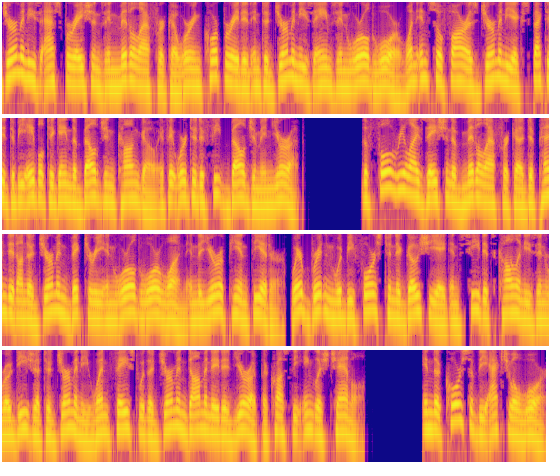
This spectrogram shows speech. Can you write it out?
Germany's aspirations in Mittelafrika were incorporated into Germany's aims in World War I insofar as Germany expected to be able to gain the Belgian Congo if it were to defeat Belgium in Europe. The full realization of Mittelafrika depended on a German victory in World War I in the European theatre, where Britain would be forced to negotiate and cede its colonies in Rhodesia to Germany when faced with a German-dominated Europe across the English Channel. In the course of the actual war,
